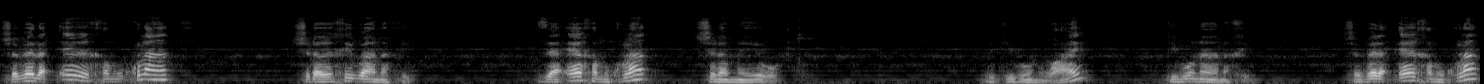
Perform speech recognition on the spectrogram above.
שווה לערך המוחלט של הרכיב האנכי. זה הערך המוחלט של המהירות. בכיוון y, כיוון האנכי. שווה לערך המוחלט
